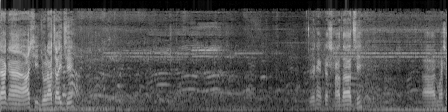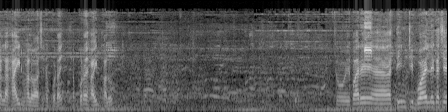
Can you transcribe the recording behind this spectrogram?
লাখ আশি জোড়া চাইছে। তো এখানে একটা সাদা আছে। আর মাসাল্লাহ হাইট ভালো আছে সব কটাই সব কটাই হাইট ভালো। তো এবারে তিনটি বয়েল লেগেছে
